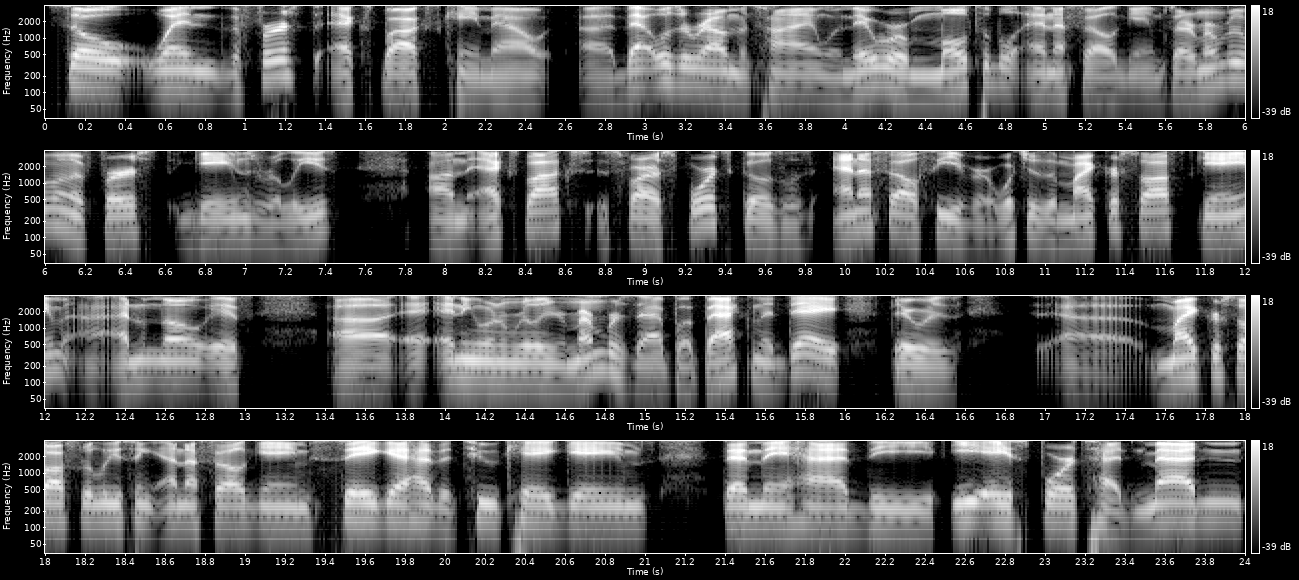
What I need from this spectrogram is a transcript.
So, when the first Xbox came out, uh, that was around the time when there were multiple NFL games. I remember one of the first games released on the Xbox, as far as sports goes, was NFL Fever, which is a Microsoft game. I don't know if uh, anyone really remembers that, but back in the day, there was uh, Microsoft releasing NFL games. Sega had the 2K games. Then they had the EA Sports had Madden,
